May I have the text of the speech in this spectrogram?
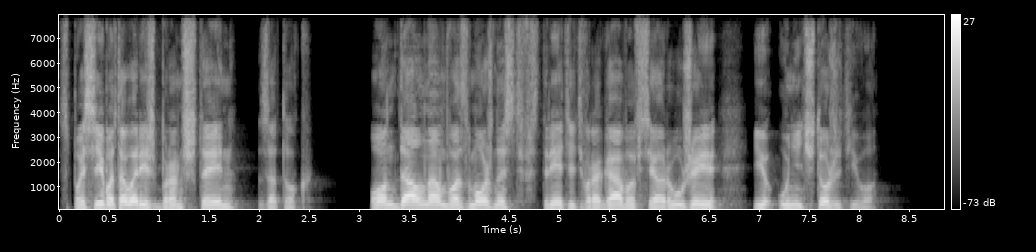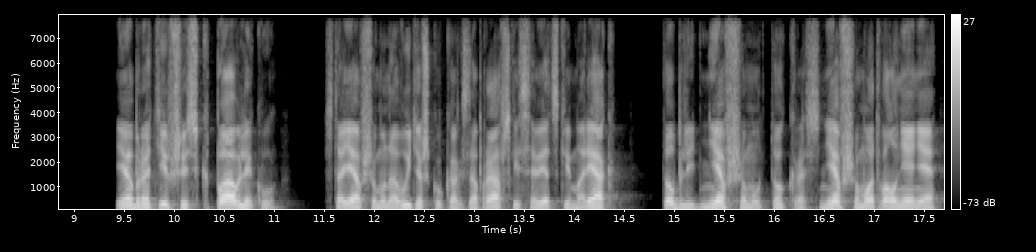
«Спасибо, товарищ Бронштейн, за ток!» Он дал нам возможность встретить врага во всеоружии и уничтожить его. И, обратившись к Павлику, стоявшему на вытяжку, как заправский советский моряк, то бледневшему, то красневшему от волнения,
